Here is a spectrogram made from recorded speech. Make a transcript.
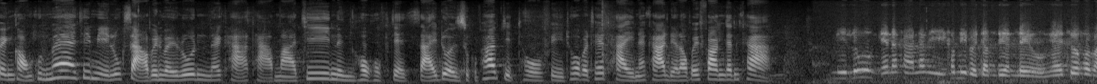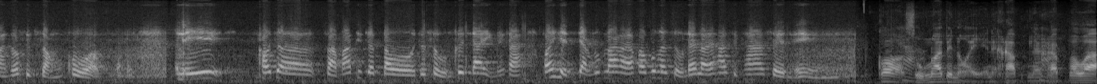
เป็นของคุณแม่ที่มีลูกสาวเป็นวัยรุ่นนะคะ ถามมาที่ 1667 สายด่วนสุขภาพจิตโทรฟรีทั่วประเทศไทยนะคะ เดี๋ยวเราไปฟังกันค่ะ มีลูกเนี่ยนะคะแล้วมีเขามีประจำเดือนเร็วเนี่ยช่วงประมาณสักสิบสองขวบอันนี้เขาจะสามารถที่จะโตจะสูงขึ้นได้อีกไหมคะ เพราะเห็นจากรูปร่างแล้วเขาเพิ่งจะสูงได้ร้อยห้าสิบห้าเซนเอง ก็ค่ะสูงน้อยไปหน่อยนะครับนะครับ เพราะว่า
